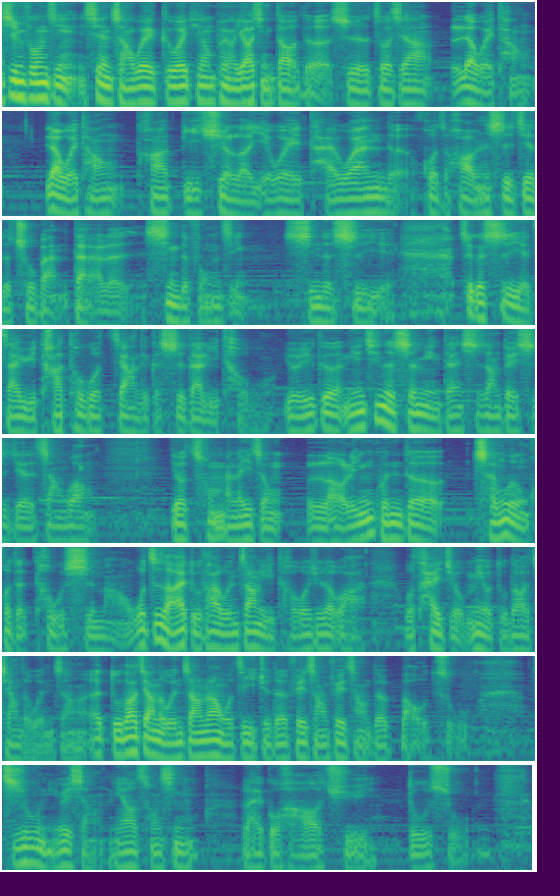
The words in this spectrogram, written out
新风景现场为各位听众朋友邀请到的是作家廖伟棠。廖伟棠他的确了，也为台湾的或者华文世界的出版带来了新的风景、新的视野。这个视野在于他透过这样的一个时代里头，有一个年轻的生命，但实际上对世界的张望又充满了一种老灵魂的。沉稳或者透视嘛，我至少在读他的文章里头，我觉得哇，我太久没有读到这样的文章，而读到这样的文章，让我自己觉得非常非常的饱足，几乎你会想你要重新来过，好好去读书。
